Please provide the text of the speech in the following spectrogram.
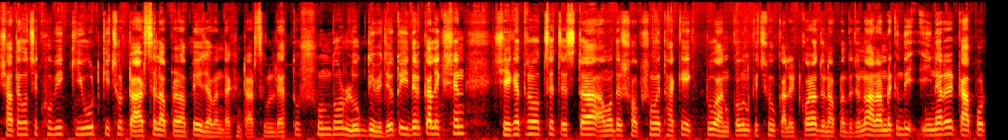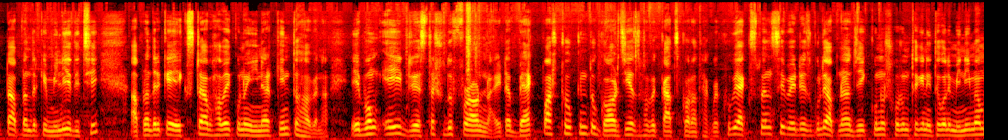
সাথে হচ্ছে খুবই কিউট কিছু টার্সেল আপনারা পেয়ে যাবেন। দেখেন টার্সেলগুলো এত সুন্দর লুক দিবে। যেহেতু ঈদের কালেকশন সেক্ষেত্রে হচ্ছে চেষ্টা আমাদের সবসময় থাকে একটু আনকমন কিছু কালেক্ট করার জন্য আপনাদের জন্য। আর আমরা কিন্তু ইনারের কাপড়টা আপনাদেরকে মিলিয়ে দিচ্ছি। আপনাদেরকে এক্সট্রাভাবে কোনো ইনার কিনতে হবে না। এবং এই ড্রেসটা শুধু ফ্রন্ট না, এটা ব্যাক পাশটাও কিন্তু গর্জিয়াসভাবে কাজ করা থাকবে। খুবই এক্সপেন্সিভ এই ড্রেসগুলি আপনারা যে কোনো শোরুম থেকে নিতে গেলে মিনিমাম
